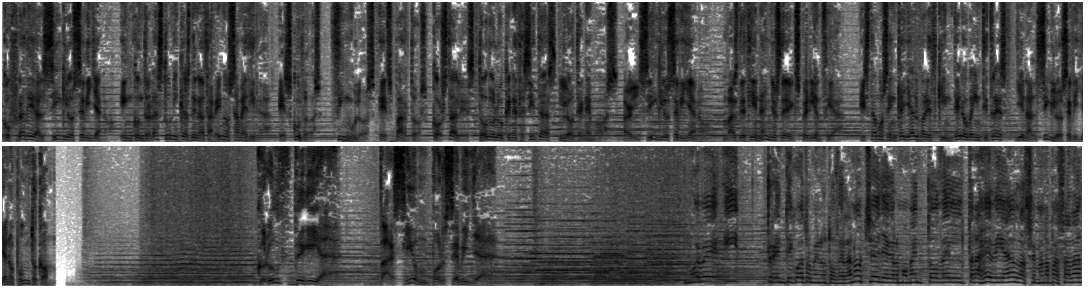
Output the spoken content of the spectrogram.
Cofrade al siglo sevillano. Encontrarás túnicas de nazarenos a medida, escudos, cíngulos, espartos, costales, todo lo que necesitas lo tenemos. Al siglo sevillano. Más de 100 años de experiencia. Estamos en calle Álvarez Quintero 23 y en alsiglosevillano.com. Cruz de Guía. Pasión por Sevilla. 9 y 34 minutos de la noche, llega el momento del tragedia. La semana pasada,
